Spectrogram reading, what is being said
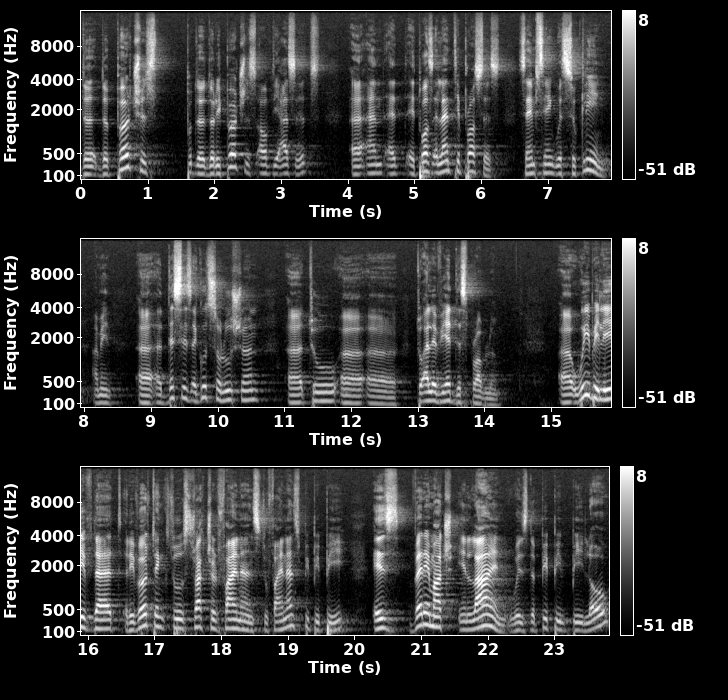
the, the purchase, the, the repurchase of the assets, uh, and it, it, was a lengthy process. Same thing with Sukleen. I mean, uh, uh, this is a good solution uh, to, to alleviate this problem. We believe that reverting to structured finance to finance PPP is very much in line with the PPP law,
